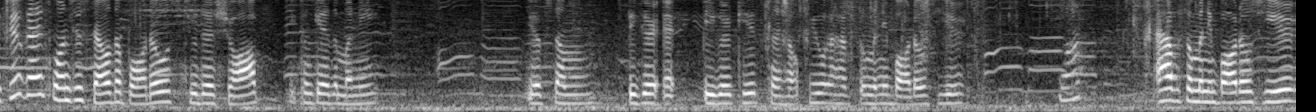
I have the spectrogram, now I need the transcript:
If you guys want to sell the bottles to the shop, you can get the money. You have some bigger eh, bigger kids can help you. I have so many bottles here. What? I have so many bottles here.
